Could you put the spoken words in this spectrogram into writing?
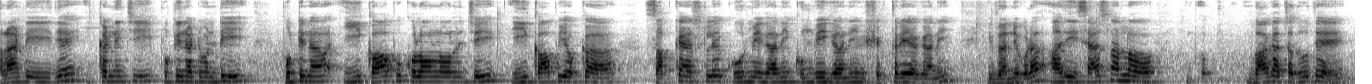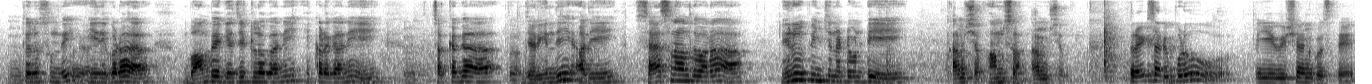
అలాంటి ఇదే ఇక్కడి నుంచి పుట్టినటువంటి పుట్టిన ఈ కాపు కులంలో నుంచి ఈ కాపు యొక్క సబ్ క్యాస్ట్లే కూర్మి కానీ కుంభి కానీ క్షత్రియ కానీ ఇవన్నీ కూడా అది శాసనాల్లో బాగా చదివితే తెలుస్తుంది. ఇది కూడా బాంబే గెజిట్లో కానీ ఇక్కడ కానీ చక్కగా జరిగింది. అది శాసనాల ద్వారా నిరూపించినటువంటి అంశం. అంశం. అంశం. రైట్ సార్ ఇప్పుడు ఈ విషయానికి వస్తే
